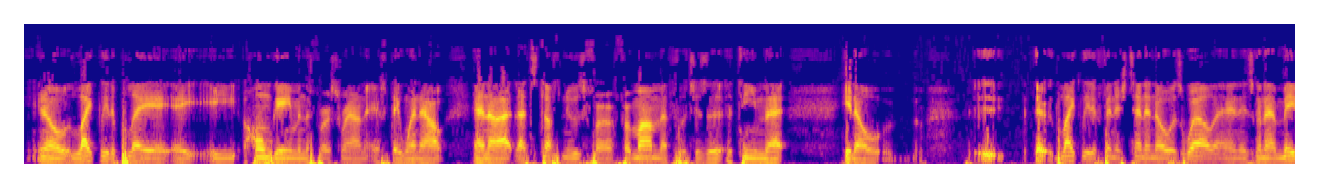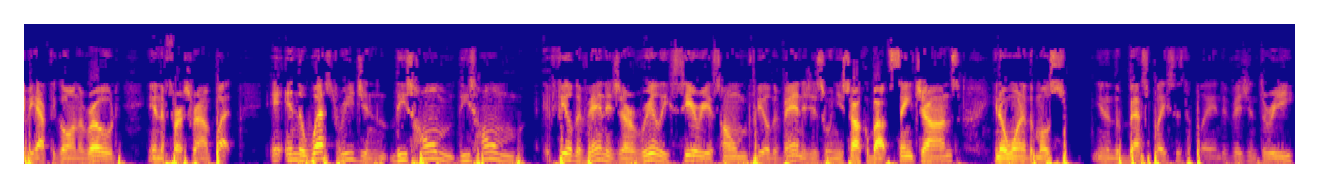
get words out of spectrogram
you know, likely to play a, a home game in the first round if they went out, and uh, that's tough news for for Monmouth, which is a, a team that, you know, they're likely to finish 10 and 0 as well, and is going to maybe have to go on the road in the first round. But in the West region, these home these home field advantages are really serious home field advantages. When you talk about St. John's, you know, one of the most you know the best places to play in Division Three,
